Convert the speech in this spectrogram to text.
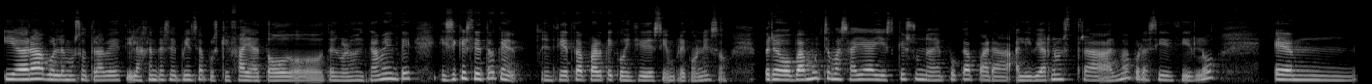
y ahora volvemos otra vez y la gente se piensa pues que falla todo tecnológicamente. Y sí que es cierto que en cierta parte coincide siempre con eso, pero va mucho más allá y es que es una época para aliviar nuestra alma, por así decirlo. Em,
